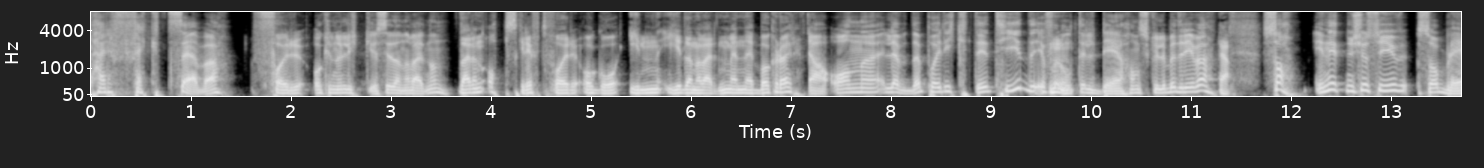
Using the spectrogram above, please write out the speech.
perfekt CV for å kunne lykkes i denne verdenen. Det er en oppskrift for å gå inn i denne verden med nebb og klør. Ja, og han eh, levde på riktig tid i forhold til det han skulle bedrive. Ja. Så, i 1927 så ble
